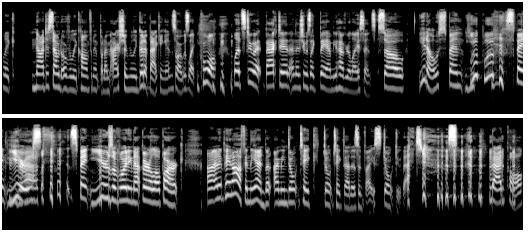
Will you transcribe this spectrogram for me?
like not to sound overly confident, but I'm actually really good at backing in. So I was like, cool, let's do it. Backed in. And then she was like, bam, you have your license. So you know, spent whoop whoop, spent years, spent years avoiding that parallel park, uh, and it paid off in the end. But I mean, don't take don't take that as advice. Don't do that. Bad call.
